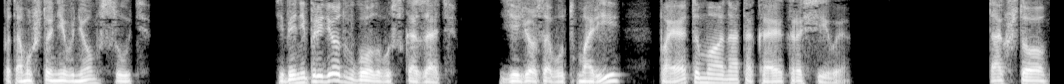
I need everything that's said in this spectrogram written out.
потому что не в нем суть. Тебе не придет в голову сказать «Ее зовут Мари», поэтому она такая красивая. Так что,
